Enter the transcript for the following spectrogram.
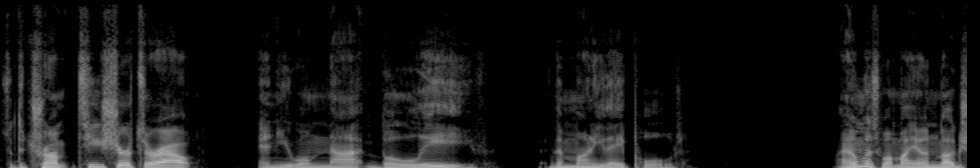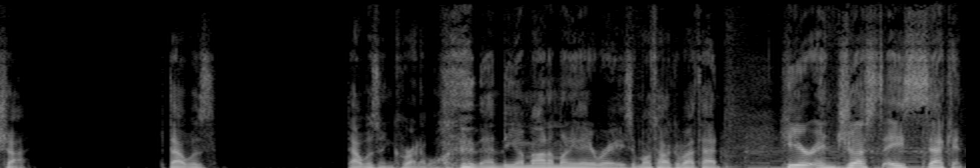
So the Trump T-shirts are out, and you will not believe the money they pulled. I almost want my own mugshot, but that was that was incredible. the amount of money they raised, and we'll talk about that here in just a second.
